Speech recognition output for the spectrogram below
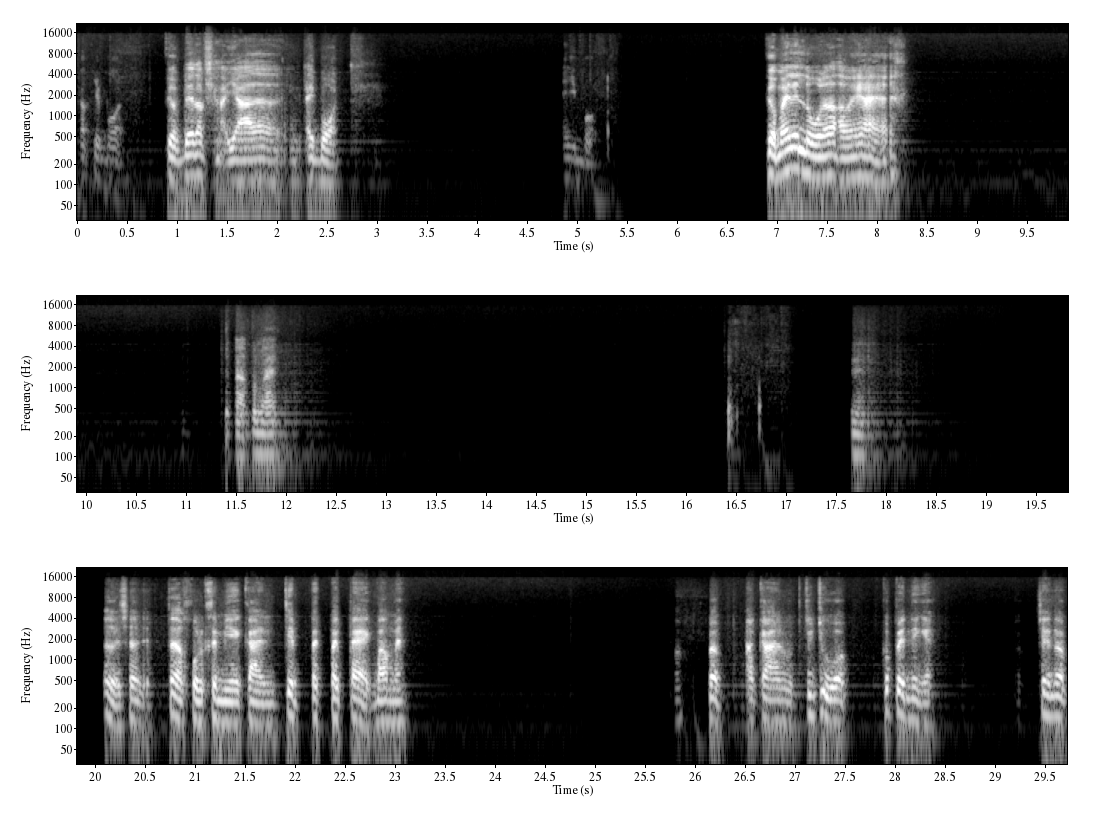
ครับจะบอด เกือบได้รับฉายาแล้วไอ้บอดอีบอกเกือบไม่เล่นโลแล้วเอาง่ายๆอะต้นไม้ต้นไม้อืมเออใช่ แต่ละคนเคยมีอาการเจ็บแปลกๆบ้างไหมแบบอาการแบบจู่ๆแบบก็เป็นอย่างเงี้ยเช่นแบบ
